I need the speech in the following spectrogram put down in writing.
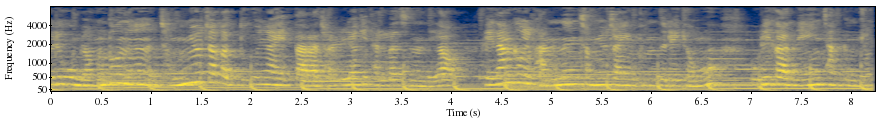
그리고 명도는 점유자가 누구냐에 따라 전략이 달라지는데요. 배당금을 받는 점유자인 분들의 경우 우리가 내인 잔금 중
